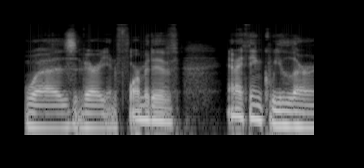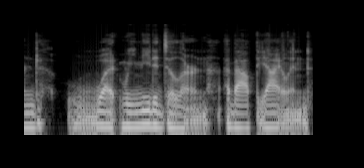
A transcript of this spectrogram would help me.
was very informative. And I think we learned what we needed to learn about the island.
